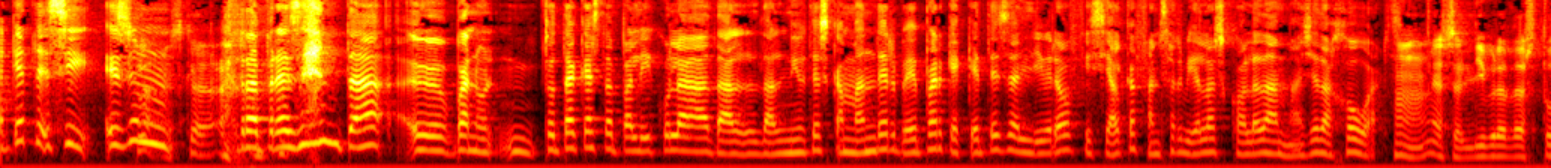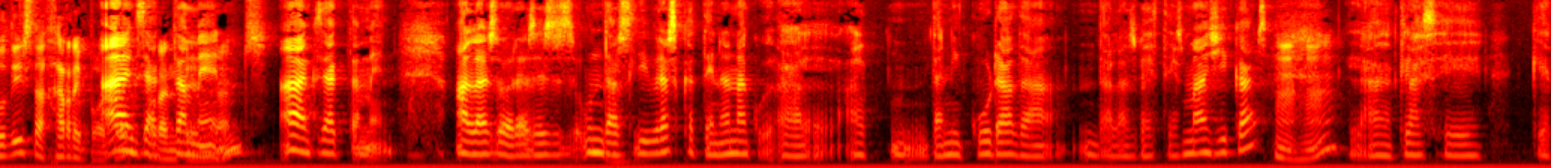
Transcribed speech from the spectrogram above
Aquest, sí, és Clar, un... és que- representa eh, bueno, tota aquesta pel·lícula del, del Newt Scamander ve perquè aquest és el llibre oficial que fan servir a l'escola de màgia de Hogwarts. Mm, és el llibre d'estudis de Harry Potter, Ah, per exactament. entendre'ns. Ah, exactament. Aleshores, és un dels llibres que tenen a, el, el, tenir cura de, de les bèsties màgiques, Mhm. la classe que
